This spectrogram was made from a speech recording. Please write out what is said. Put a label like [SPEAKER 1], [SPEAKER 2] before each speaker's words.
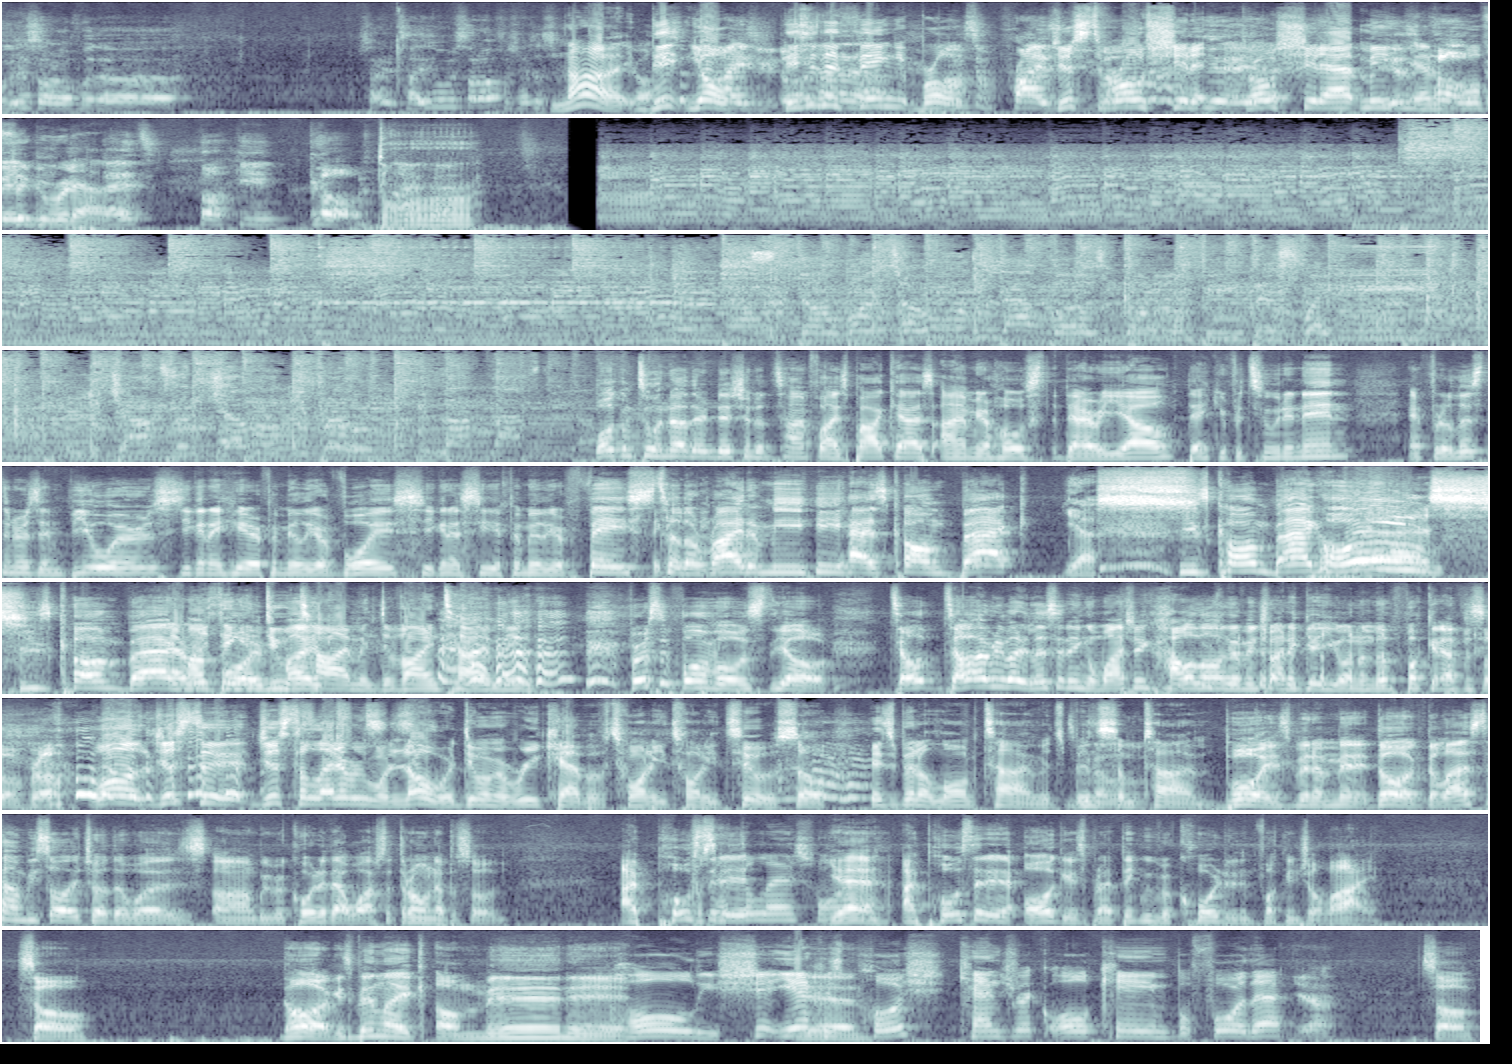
[SPEAKER 1] We're gonna start off with uh. Should I tell you when we start off? Or should I just
[SPEAKER 2] Nah,
[SPEAKER 1] Yo, I'm
[SPEAKER 2] thi-
[SPEAKER 1] surprised
[SPEAKER 2] yo,
[SPEAKER 1] you,
[SPEAKER 2] this is
[SPEAKER 1] No,
[SPEAKER 2] the
[SPEAKER 1] no.
[SPEAKER 2] thing, bro.
[SPEAKER 1] I'm surprised.
[SPEAKER 2] Just
[SPEAKER 1] you,
[SPEAKER 2] throw shit, at,
[SPEAKER 1] Yeah,
[SPEAKER 2] throw
[SPEAKER 1] yeah.
[SPEAKER 2] shit at me,
[SPEAKER 1] Let's
[SPEAKER 2] and
[SPEAKER 1] go,
[SPEAKER 2] we'll
[SPEAKER 1] baby.
[SPEAKER 2] figure it out.
[SPEAKER 1] Let's fucking go. Welcome to another edition of the Time Flies podcast. I am your host Dariel. Thank you for tuning in. And for the listeners and viewers, you're gonna hear a familiar voice. You're gonna see a familiar face.
[SPEAKER 2] Bingo,
[SPEAKER 1] to the right of me, he has come back.
[SPEAKER 2] Yes.
[SPEAKER 1] He's come back home.
[SPEAKER 2] Yes.
[SPEAKER 1] He's come back.
[SPEAKER 2] Everything
[SPEAKER 1] my boy
[SPEAKER 2] in due
[SPEAKER 1] Mike.
[SPEAKER 2] time and divine timing.
[SPEAKER 1] First and foremost, yo, tell tell everybody listening and watching how long I've been trying to get you on another fucking episode, bro.
[SPEAKER 2] well, just to just to let everyone know, we're doing a recap of 2022. So it's been a long time. it's been,
[SPEAKER 1] been
[SPEAKER 2] some
[SPEAKER 1] l-
[SPEAKER 2] time.
[SPEAKER 1] Boy, it's been a minute, dog. The last time we saw each other was um, we recorded that Watch the Throne episode. I
[SPEAKER 2] Was
[SPEAKER 1] posted
[SPEAKER 2] that
[SPEAKER 1] it.
[SPEAKER 2] the last one?
[SPEAKER 1] Yeah, I posted it in August, but I think we recorded it in fucking July. So, dog, it's been like a minute.
[SPEAKER 2] Holy shit! Yeah, because
[SPEAKER 1] Yeah.
[SPEAKER 2] Push, Kendrick, all came before that.
[SPEAKER 1] Yeah. So,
